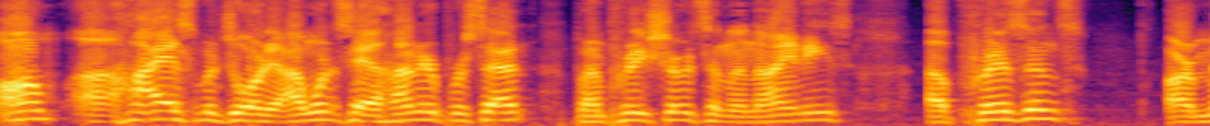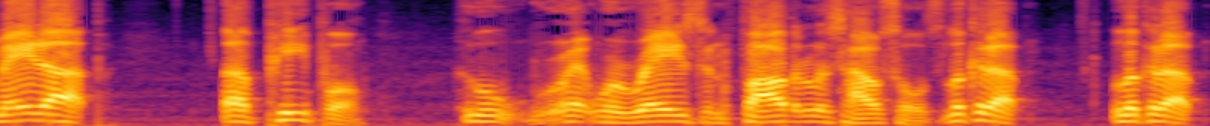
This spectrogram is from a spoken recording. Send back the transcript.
um, uh, highest majority, I wouldn't say 100%, but I'm pretty sure it's in the 90s, of prisons are made up of people who were raised in fatherless households. Look it up. Look it up.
